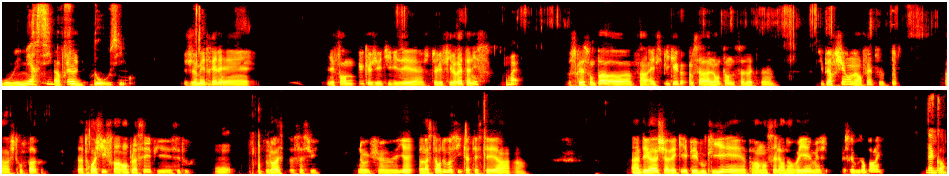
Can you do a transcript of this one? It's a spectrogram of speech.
Oh, mais merci pour Après, dossier. Je mettrai les les formules que j'ai utilisées, euh, je te les filerai, Tanis. Ouais. Parce qu'elles sont pas, euh, enfin, expliquées comme ça, à l'entendre, ça doit être euh, super chiant, mais en fait, euh, euh, je trouve pas. Quoi. T'as trois chiffres à remplacer, et puis c'est tout. Mm. Tout le reste, ça suit. Donc, euh, il y a Master Do aussi qui a testé un, un DH avec épée bouclier, et apparemment ça a l'air d'envoyer, mais je laisserai vous en parler. D'accord.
